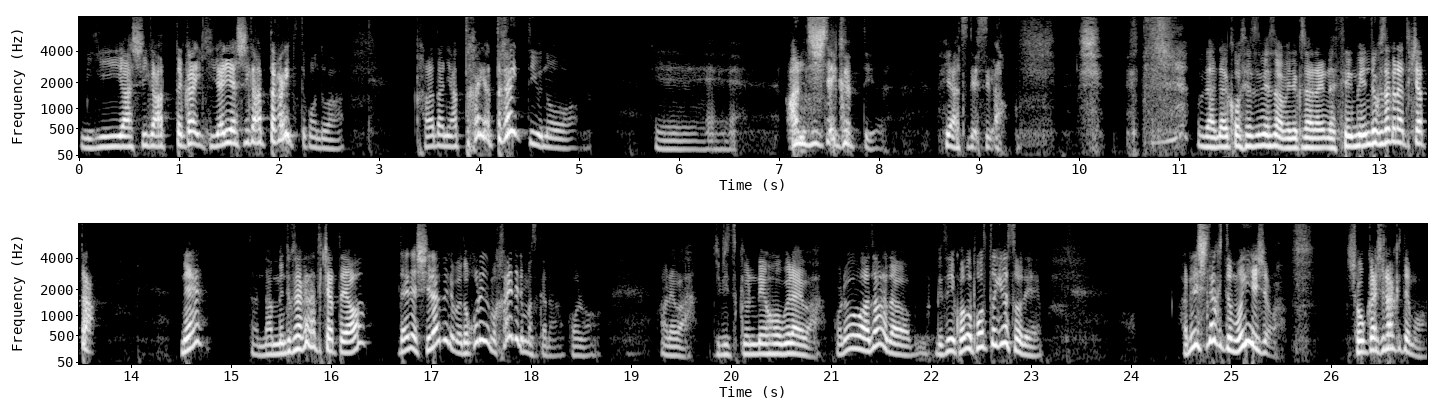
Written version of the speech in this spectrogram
右足があったかい。左足があったかいって言って今度は、体にあったかいあったかいっていうのを、えー、暗示していくっていう やつですよ。だんだんこう説明するのがめんどくさくなって、めんどくさくなってきちゃった。ね？だんだんめんどくさくなってきちゃったよ。だいたい調べればどこにでも書いてありますから、この、あれは、自立訓練法ぐらいは。これをわざわざ別にこのポッドキャストで、あれしなくてもいいでしょ。紹介しなくても。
